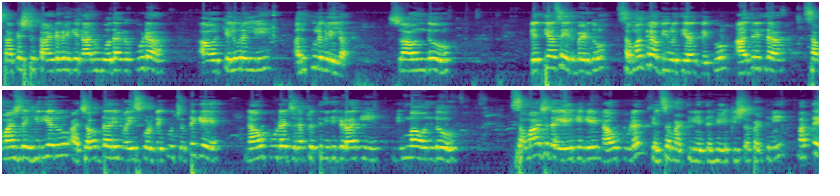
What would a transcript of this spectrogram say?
ಸಾಕಷ್ಟು ತಾಂಡಗಳಿಗೆ ನಾನು ಹೋದಾಗ ಕೂಡ ಕೆಲವರಲ್ಲಿ ಅನುಕೂಲಗಳಿಲ್ಲ. ಸೊ ಆ ಒಂದು ವ್ಯತ್ಯಾಸ ಇರಬಾರ್ದು. ಸಮಗ್ರ ಅಭಿವೃದ್ಧಿ ಆಗಬೇಕು. ಆದ್ರಿಂದ ಸಮಾಜದ ಹಿರಿಯರು ಆ ಜವಾಬ್ದಾರಿ ವಹಿಸ್ಕೊಳ್ಬೇಕು. ಜೊತೆಗೆ ನಾವು ಕೂಡ ಜನಪ್ರತಿನಿಧಿಗಳಾಗಿ ನಿಮ್ಮ ಒಂದು ಸಮಾಜದ ಏಳಿಗೆಗೆ ನಾವು ಕೂಡ ಕೆಲಸ ಮಾಡ್ತೀವಿ ಅಂತ ಹೇಳಿಕ್ಕೆ ಇಷ್ಟಪಡ್ತೀನಿ. ಮತ್ತೆ,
